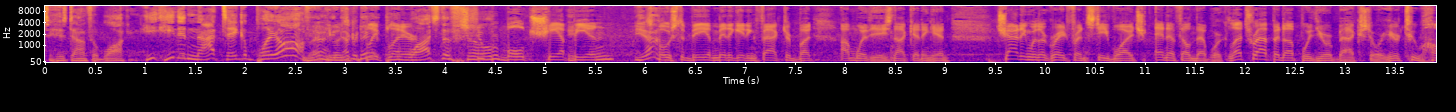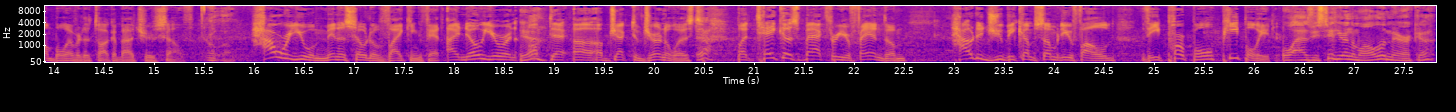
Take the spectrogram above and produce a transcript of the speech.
to his downfield blocking. He he did not take a play off. Yeah, He he was a never did. player. Watch the film. Super Bowl champion. Yeah. Supposed to be a mitigating factor, but I'm with you. He's not getting in. Chatting with our great friend Steve Wyche, NFL Network. Let's wrap it up with your backstory. You're too humble ever to talk about yourself. Uh-oh. How are you a Minnesota Viking fan? I know you're an Yeah. upde- uh, objective journalist, Yeah. but take us back through your fandom. How did you become somebody who followed the Purple People Eater? Well, as we sit here in the Mall of America,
